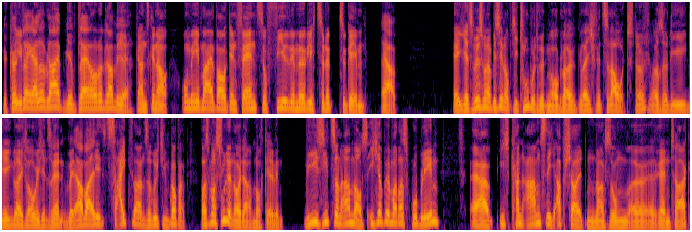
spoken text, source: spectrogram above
Ihr könnt Eben. gleich alle bleiben, gibt kleine Autogramme hier. Ganz genau. Um eben einfach auch den Fans so viel wie möglich zurückzugeben. Ja, Äh, Jetzt müssen wir ein bisschen auf die Tube drücken, auch gleich, gleich wird's laut. Ne? Also die gehen gleich, glaube ich, ins Rennen. Wenn Ja, aber ich den Zeitplan so richtig im Kopf habe. Was machst du denn heute Abend noch, Kelvin? Wie sieht so ein Abend aus? Ich habe immer das Problem, äh, ich kann abends nicht abschalten nach so einem äh, Renntag,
